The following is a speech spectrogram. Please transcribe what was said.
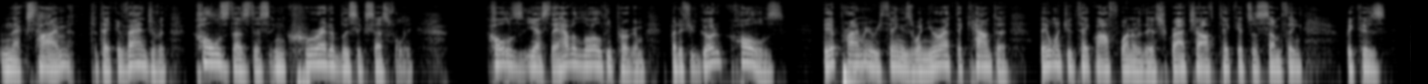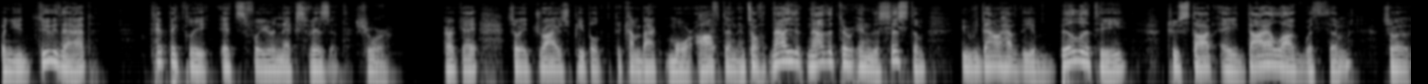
next time to take advantage of it. Kohl's does this incredibly successfully. Kohl's, yes, they have a loyalty program, but if you go to Kohl's, their primary thing is when you're at the counter, they want you to take off one of their scratch off tickets or something, because when you do that, typically it's for your next visit. Sure. Okay, so it drives people to come back more often and so forth. Now, now that they're in the system, you now have the ability to start a dialogue with them. So,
